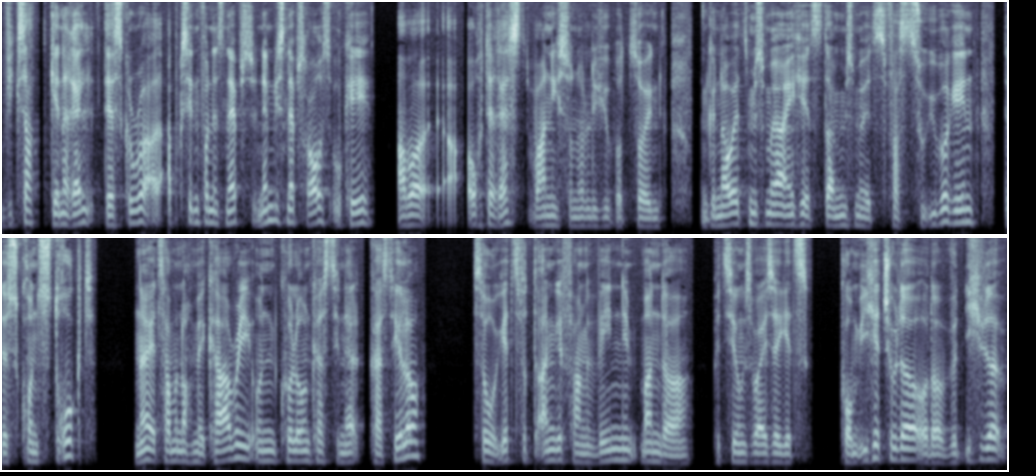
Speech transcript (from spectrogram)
wie gesagt, generell, der Scorer, abgesehen von den Snaps, nimm die Snaps raus, okay, aber auch der Rest war nicht sonderlich überzeugend. Und genau jetzt müssen wir eigentlich jetzt, da müssen wir jetzt fast zu übergehen. Das Konstrukt, ne, jetzt haben wir noch Mekari und Cologne Castillo. So, jetzt wird angefangen, wen nimmt man da? Beziehungsweise jetzt komme ich jetzt schon wieder oder würde ich wieder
